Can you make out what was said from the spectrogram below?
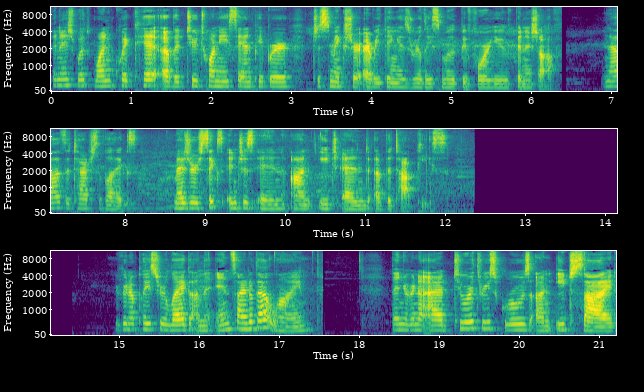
Finish with one quick hit of the 220 sandpaper, just to make sure everything is really smooth before you finish off. Now let's attach the legs. Measure six inches in on each end of the top piece. You're going to place your leg on the inside of that line. Then you're going to add two or three screws on each side.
